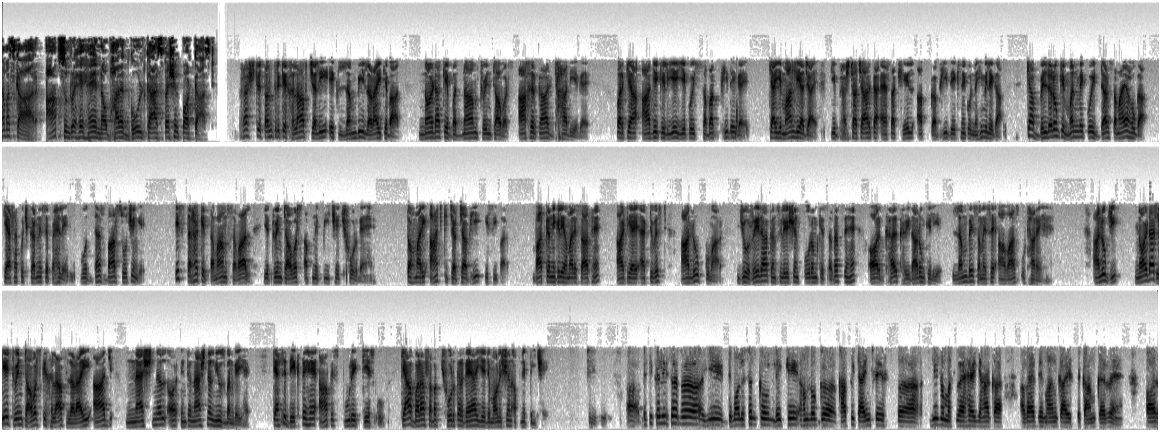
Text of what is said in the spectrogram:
नमस्कार, आप सुन रहे हैं नवभारत गोल्ड का स्पेशल पॉडकास्ट भ्रष्ट तंत्र के खिलाफ चली एक लंबी लड़ाई के बाद नोएडा के बदनाम ट्विन टावर्स आखिरकार ढा दिए गए। पर क्या आगे के लिए ये कोई सबक भी दे गए? क्या ये मान लिया जाए कि भ्रष्टाचार का ऐसा खेल अब कभी देखने को नहीं मिलेगा? क्या बिल्डरों के मन में कोई डर समाया होगा कि ऐसा कुछ करने से पहले वो दस बार सोचेंगे? इस तरह के तमाम सवाल ये ट्विन टावर्स अपने पीछे छोड़ गए हैं। तो हमारी आज की चर्चा भी इसी पर। बात करने के लिए हमारे साथ हैं आरटीआई एक्टिविस्ट आलोक कुमार जो रेरा कंसिलेशन फोरम के सदस्य हैं और घर खरीदारों के लिए लंबे समय से आवाज़ उठा रहे हैं। आलोक जी नोएडा के ट्विन टावर्स के खिलाफ लड़ाई आज नेशनल और इंटरनेशनल न्यूज़ बन गई है। कैसे देखते हैं आप इस पूरे केस को? क्या बड़ा सबक छोड़कर गया ये डिमोलिशन अपने पीछे? जी जी। बेसिकली सर ये डिमोलिशन को लेके हम लोग काफ़ी टाइम से ये जो मसला है, यहाँ का अवैध निर्माण का इस पे काम कर रहे हैं। और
